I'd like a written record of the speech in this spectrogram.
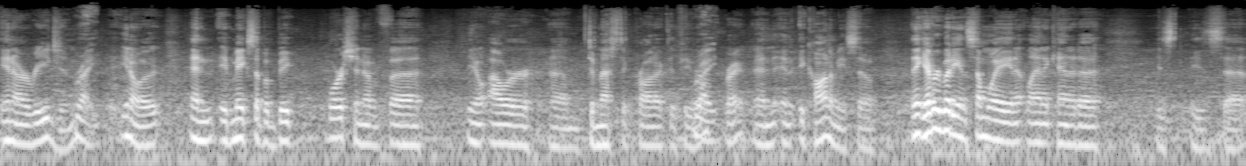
in our region. Right. You know, and it makes up a big portion of, uh, you know, our um, domestic product, if you will. Right. Right. And, and economy. So I think everybody in some way in Atlantic Canada is is uh,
